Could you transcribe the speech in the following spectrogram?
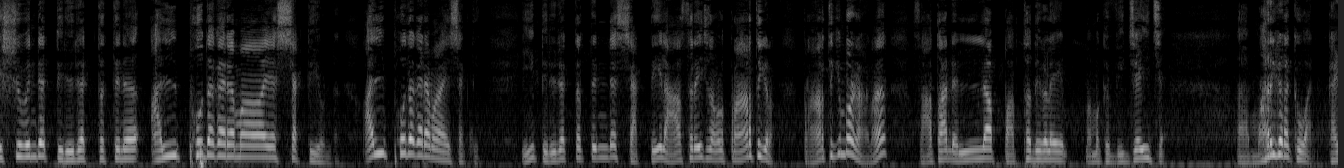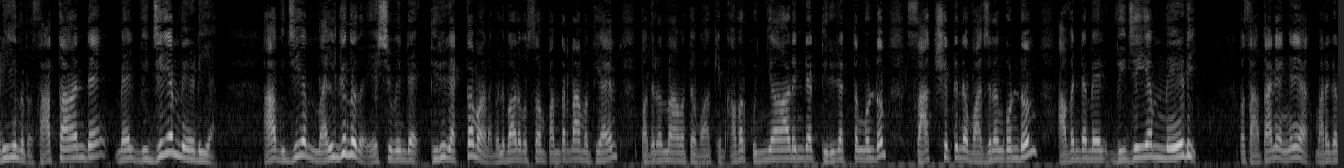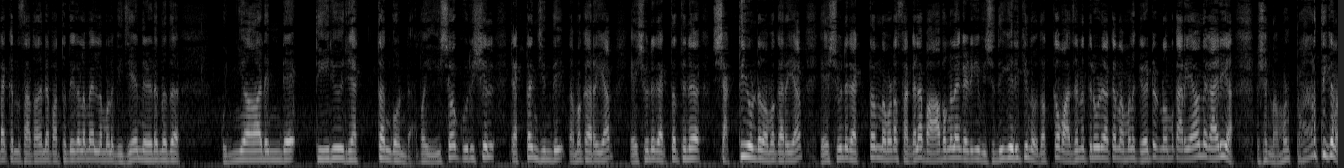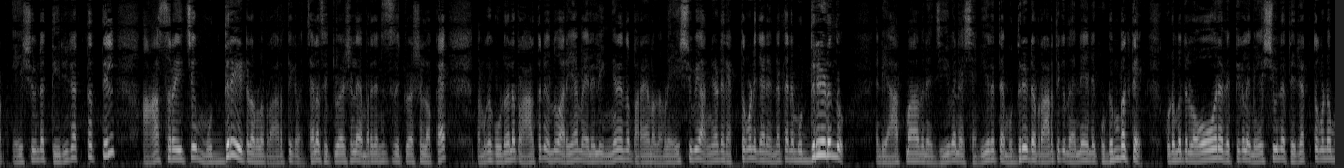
യേശുവിന്റെ തിരുരക്തത്തിന് അത്ഭുതകരമായ ശക്തിയുണ്ട്. അത്ഭുതകരമായ ശക്തി. ഈ തിരുരക്തത്തിന്റെ ശക്തിയിൽ ആശ്രയിച്ച് നമ്മൾ പ്രാർത്ഥിക്കണം. പ്രാർത്ഥിക്കുമ്പോഴാണ് സാത്താന്റെ എല്ലാ പദ്ധതികളെയും നമുക്ക് വിജയിച്ച് മറികടക്കുവാൻ കഴിയുന്നത്. സാത്താന്റെ മേൽ വിജയം നേടിയ ആ വിജയം നൽകുന്നത് യേശുവിന്റെ തിരുരക്തമാണ്. വെളിപാട് പുസ്തകം പന്ത്രണ്ടാം അധ്യായം പതിനൊന്നാമത്തെ വാക്യം. അവർ കുഞ്ഞാടിന്റെ തിരുരക്തം കൊണ്ടും സാക്ഷ്യത്തിന്റെ വചനം കൊണ്ടും അവന്റെ മേൽ വിജയം നേടി. അപ്പോൾ സാത്താനെ എങ്ങനെയാ മറികടക്കുന്ന സാത്താന്റെ പദ്ധതികളുമേൽ നമ്മൾ വിജയം നേടുന്നത്? കുഞ്ഞാടിന്റെ തിരുരക്തം കൊണ്ട്. അപ്പൊ ഈശോ കുരിശിൽ രക്തം ചിന്തി നമുക്കറിയാം. യേശുവിന്റെ രക്തത്തിന് ശക്തിയുണ്ട് നമുക്കറിയാം. യേശുവിന്റെ രക്തം നമ്മുടെ സകല പാപങ്ങളെ കഴുകി വിശദീകരിക്കുന്നു ഇതൊക്കെ വചനത്തിലൂടെയൊക്കെ നമ്മൾ കേട്ടിട്ടുണ്ട്. നമുക്ക് അറിയാവുന്ന കാര്യമാണ് പക്ഷെ നമ്മൾ പ്രാർത്ഥിക്കണം. യേശുവിന്റെ തിരുരക്തത്തിൽ ആശ്രയിച്ച് മുദ്രയിട്ട് നമ്മൾ പ്രാർത്ഥിക്കണം. ചില സിറ്റുവേഷനിൽ എമർജൻസി സിറ്റുവേഷനിലൊക്കെ നമുക്ക് കൂടുതൽ പ്രാർത്ഥനയൊന്നും അറിയാൻ മേലിൽ ഇങ്ങനെയൊന്നും പറയണം. നമ്മൾ യേശുവെ അങ്ങയുടെ രക്തം കൊണ്ട് ഞാൻ എന്നെ തന്നെ മുദ്രയിടുന്നു. എന്റെ ആത്മാവിനെ ജീവനെ ശരീരത്തെ മുദ്രയിട്ട് പ്രാർത്ഥിക്കുന്നു. എന്നെ എന്റെ കുടുംബത്തെ. കുടുംബത്തിലുള്ള ഓരോ വ്യക്തികളെയും യേശുവിന്റെ തിരക്തം കൊണ്ട്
